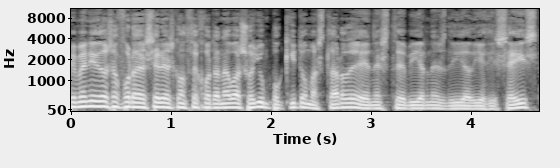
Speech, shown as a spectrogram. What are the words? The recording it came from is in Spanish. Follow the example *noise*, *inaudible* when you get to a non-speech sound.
Bienvenidos a Fuera de Series con CJ Navas. Hoy un poquito más tarde, en este viernes día 16.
